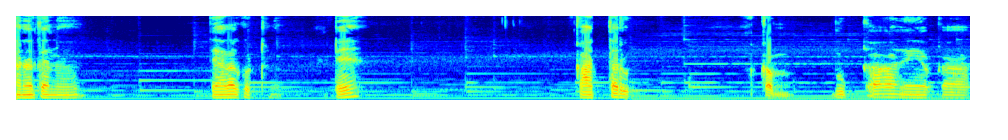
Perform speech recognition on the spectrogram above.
ఘనతను తేలగొట్టును అంటే కత్తరు ఒక బుక్క అనే ఒక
